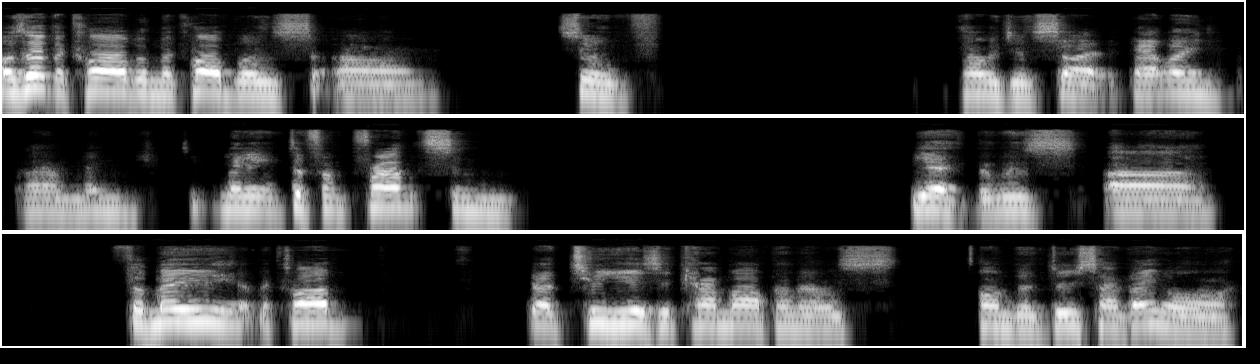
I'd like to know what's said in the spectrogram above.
I was at the club, and the club was uh, sort of how would you say it, battling um, in many different fronts, and yeah, it was uh, for me at the club. About two years had come up, and it was time to do something, or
